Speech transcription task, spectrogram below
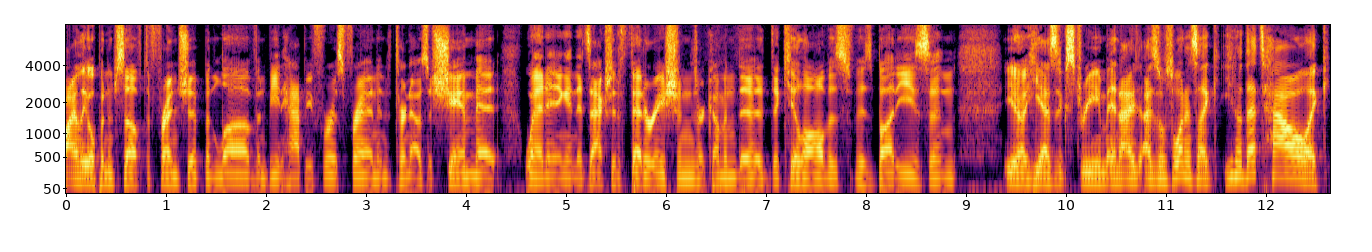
finally opened himself to friendship and love and being happy for his friend and it turned out it was a sham met wedding and it's actually the federations are coming to, to kill all of his, his buddies and you know he has extreme and I, I was wondering it's like you know that's how like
